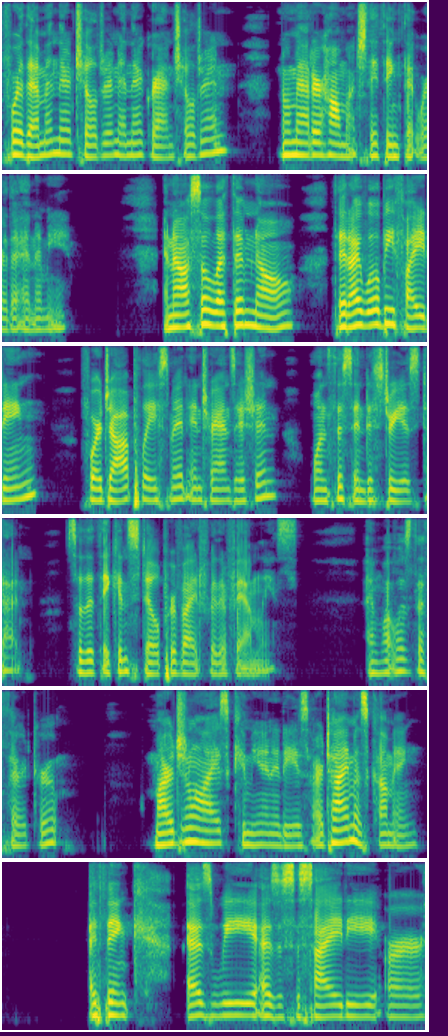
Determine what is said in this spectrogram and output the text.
for them and their children and their grandchildren, no matter how much they think that we're the enemy. And I also let them know that I will be fighting for job placement and transition once this industry is dead so that they can still provide for their families. And what was the third group? Marginalized communities. Our time is coming. I think as we as a society are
